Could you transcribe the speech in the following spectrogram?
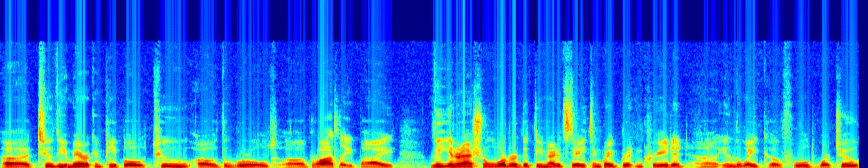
uh, to the American people, to uh, the world uh, broadly by the international order that the United States and Great Britain created uh, in the wake of World War II,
